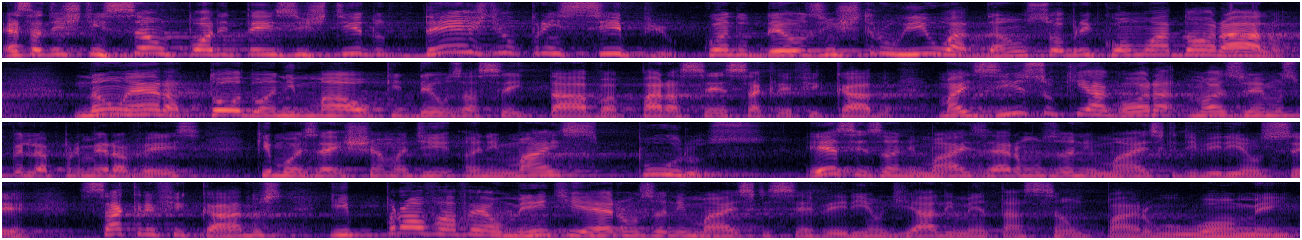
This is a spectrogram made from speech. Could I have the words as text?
Essa distinção pode ter existido desde o princípio, quando Deus instruiu Adão sobre como adorá-lo. Não era todo animal que Deus aceitava para ser sacrificado, mas isso que agora nós vemos pela primeira vez, que Moisés chama de animais puros. Esses animais eram os animais que deveriam ser sacrificados e provavelmente eram os animais que serviriam de alimentação para o homem.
